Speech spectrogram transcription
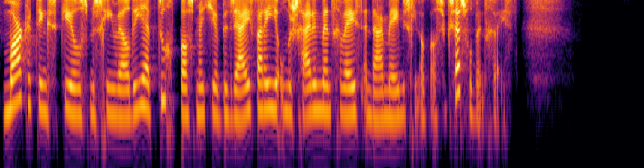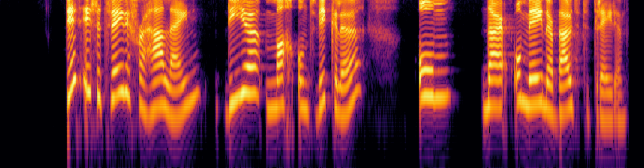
marketing skills misschien wel, die je hebt toegepast met je bedrijf, waarin je onderscheidend bent geweest en daarmee misschien ook wel succesvol bent geweest. Dit is de tweede verhaallijn die je mag ontwikkelen om, naar, om mee naar buiten te treden.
